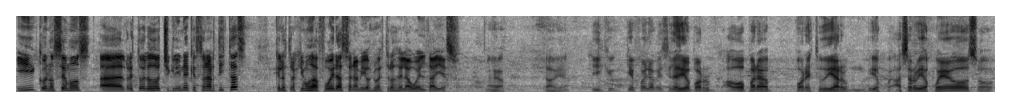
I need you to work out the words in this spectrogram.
y conocemos al resto de los dos chiquilines que son artistas, que los trajimos de afuera, son amigos nuestros de la vuelta y eso. Ahí va. Está bien. ¿Y qué, qué fue lo que se les dio por, a vos para por estudiar videojue- hacer videojuegos? O,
